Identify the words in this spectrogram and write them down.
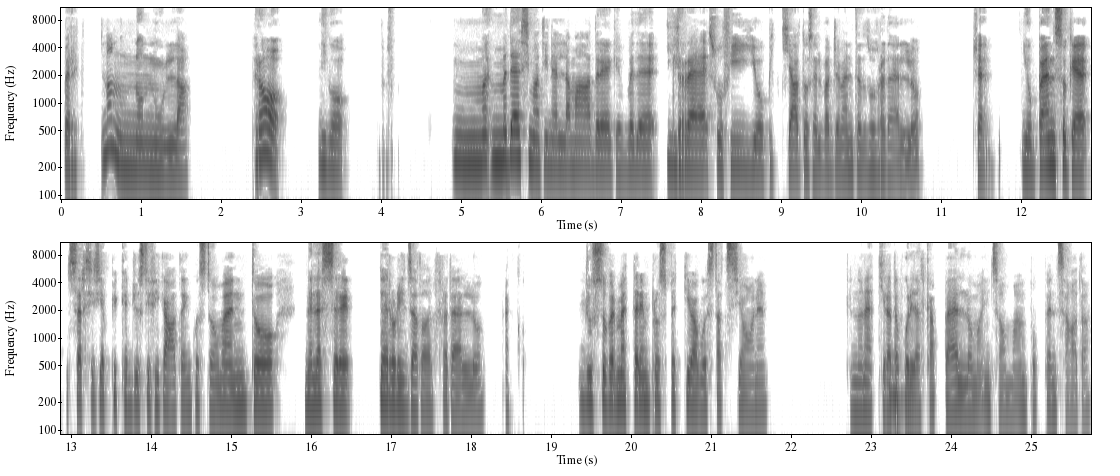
per non, non nulla, però dico, m- medesimati nella madre che vede il re, suo figlio, picchiato selvaggiamente da suo fratello. Cioè, io penso che Cersei sia più che giustificata in questo momento nell'essere terrorizzata dal fratello. Ecco, giusto per mettere in prospettiva questa azione, che non è tirata fuori mm. dal cappello, ma insomma è un po' pensata.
